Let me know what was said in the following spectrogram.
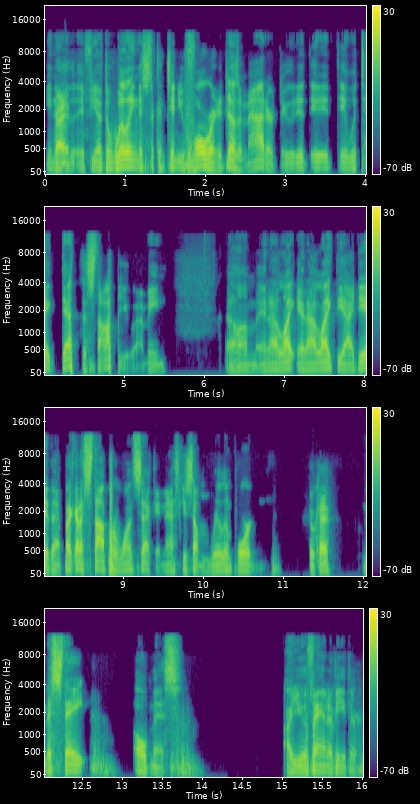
You know, Right. if you have the willingness to continue forward, it doesn't matter, dude. It it it would take death to stop you. I mean, um, and I like and I like the idea of that, but I gotta stop for one second and ask you something real important. okay. Miss State, Ole Miss. Are you a fan of either?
